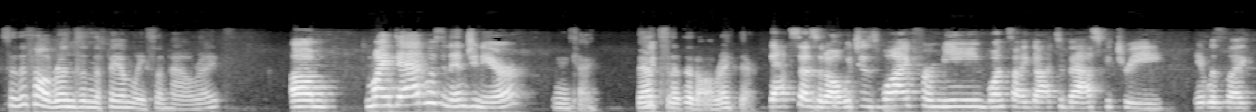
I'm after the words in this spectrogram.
so this all runs in the family somehow, right? Um, my dad was an engineer. Okay, that says it all right there. that says it all, which is why for me, once I got to basketry, it was like,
